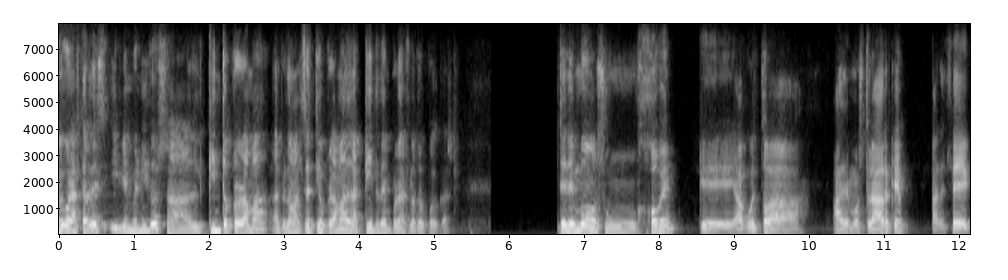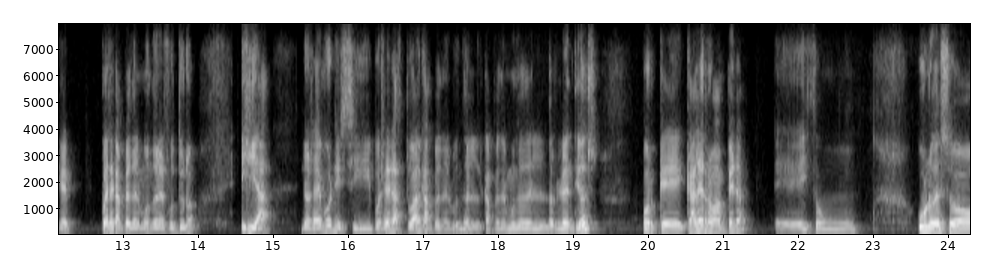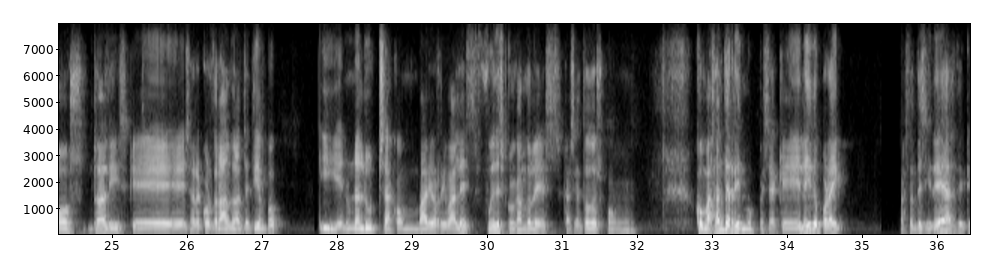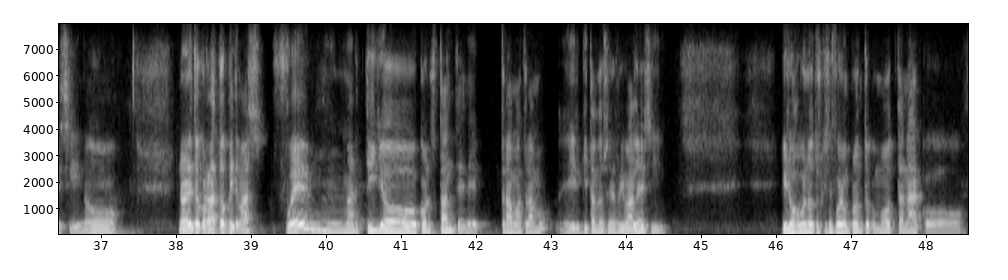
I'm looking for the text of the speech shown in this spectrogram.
Muy buenas tardes y bienvenidos al quinto programa, al, perdón, al séptimo programa de la quinta temporada de Flato Podcast. Tenemos un joven que ha vuelto a, demostrar que parece que puede ser campeón del mundo en el futuro y ya no sabemos ni si puede ser actual campeón del mundo, el campeón del mundo del 2022, porque Cale Robampera eh, hizo un, uno de esos rallies que se recordarán durante tiempo y en una lucha con varios rivales fue descolgándoles casi a todos con, con bastante ritmo, pese a que he leído por ahí bastantes ideas de que si no, no necesito correr a top y demás, fue un martillo constante de tramo a tramo, e ir quitándose rivales y, y luego, bueno, otros que se fueron pronto como Tanak o,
